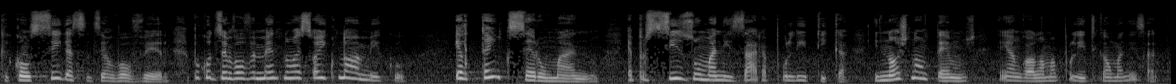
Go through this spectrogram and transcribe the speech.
que consiga se desenvolver, porque o desenvolvimento não é só econômico. Ele tem que ser humano. É preciso humanizar a política. E nós não temos em Angola uma política humanizada.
